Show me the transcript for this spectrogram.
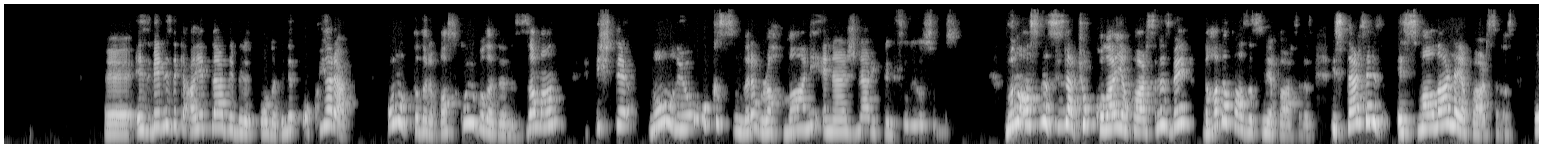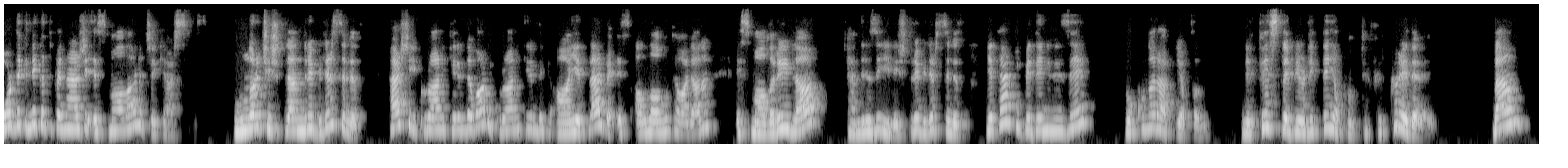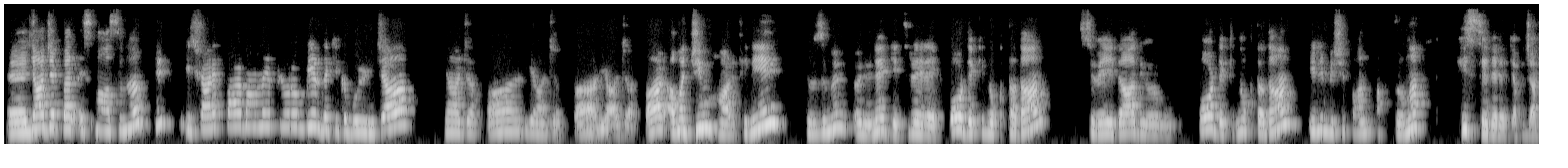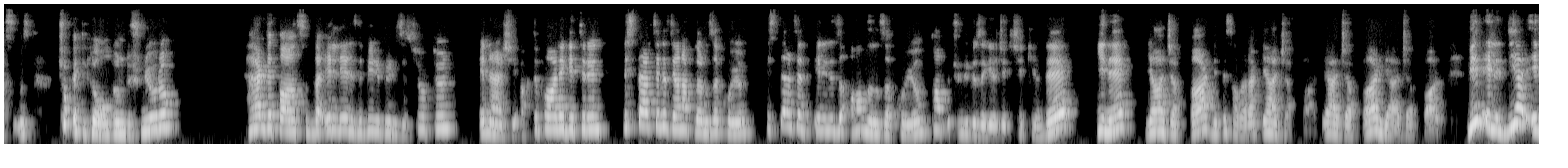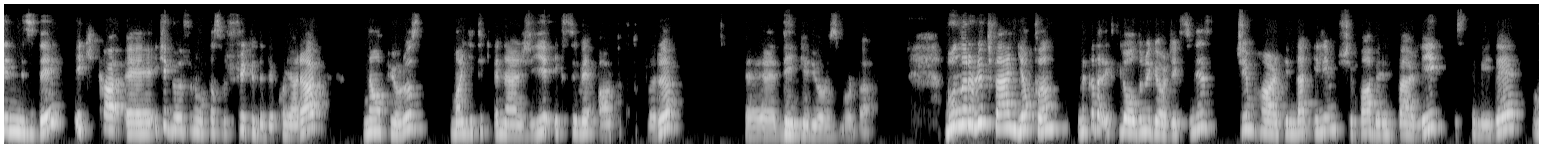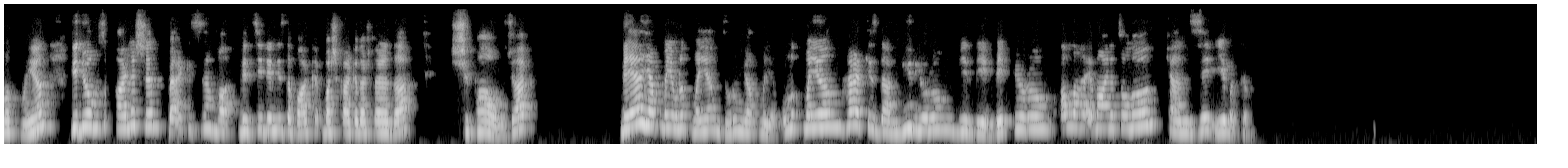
e, ezberinizdeki ayetler de bir- olabilir. Okuyarak o noktalara baskı uyguladığınız zaman işte ne oluyor? O kısımlara rahmani enerjiler yüklemiş oluyorsunuz. Bunu aslında sizler çok kolay yaparsınız ve daha da fazlasını yaparsınız. İsterseniz esmalarla yaparsınız. Oradaki negatif enerji esmalarla çekersiniz. Bunları çeşitlendirebilirsiniz. Her şey Kur'an-ı Kerim'de var ve Kur'an-ı Kerim'deki ayetler ve es Allahu Teala'nın esmalarıyla kendinizi iyileştirebilirsiniz. Yeter ki bedeninize dokunarak yapın. Nefesle birlikte yapın, tefekkür ederek. Ben e, Ya Cebbel esmasını hep işaret parmağımla yapıyorum. Bir dakika boyunca Ya Cebbar, Ya Cebbar, Ya Cebbar ama cim harfini gözümün önüne getirerek oradaki noktadan Süveyda diyorum. Oradaki noktadan ilim ve şifanın aktığını hissederek yapacaksınız. Çok etkili olduğunu düşünüyorum. Her defasında ellerinizi birbirinize sürtün, enerjiyi aktif hale getirin. İsterseniz yanaklarınıza koyun, isterseniz elinizi alnınıza koyun. Tam üçüncü göze gelecek şekilde yine ya cabbar nefes alarak ya cabbar, ya cabbar, ya cabbar. Bir eli diğer elinizi de iki, e, iki göğsün ortasına şu şekilde de koyarak ne yapıyoruz? Manyetik enerjiyi, eksi ve artı kutupları e, dengeliyoruz burada. Bunları lütfen yapın. Ne kadar etkili olduğunu göreceksiniz. Cim harfinden ilim, şifa ve rehberlik istemeyi de unutmayın. Videomuzu paylaşın. Belki sizin vesilenizle başka arkadaşlara da şifa olacak. Beğen yapmayı unutmayın, yorum yapmayı unutmayın. Herkesten bir yorum, bir beğeni bekliyorum. Allah'a emanet olun. Kendinize iyi bakın.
